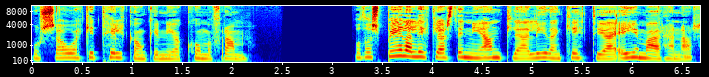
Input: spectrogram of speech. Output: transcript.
og sá ekki tilgangin í að koma fram. Og það spila líklegast inn í andlega líðan Kitty að eigimæður hennar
